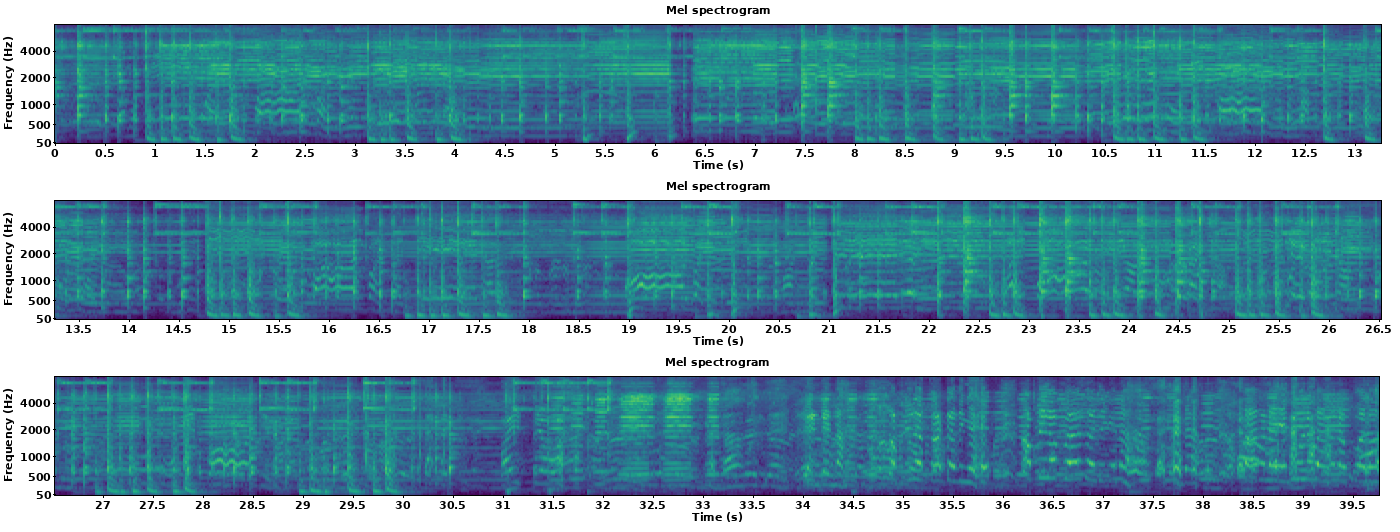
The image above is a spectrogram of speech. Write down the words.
ஏண்டண்ணா அப்படிலாம் காட்டாதீங்க. அப்படிலாம் பேசாதீங்கண்ணா. வாங்கண்ணா எங்க கூட வாங்கண்ணா போறோம்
